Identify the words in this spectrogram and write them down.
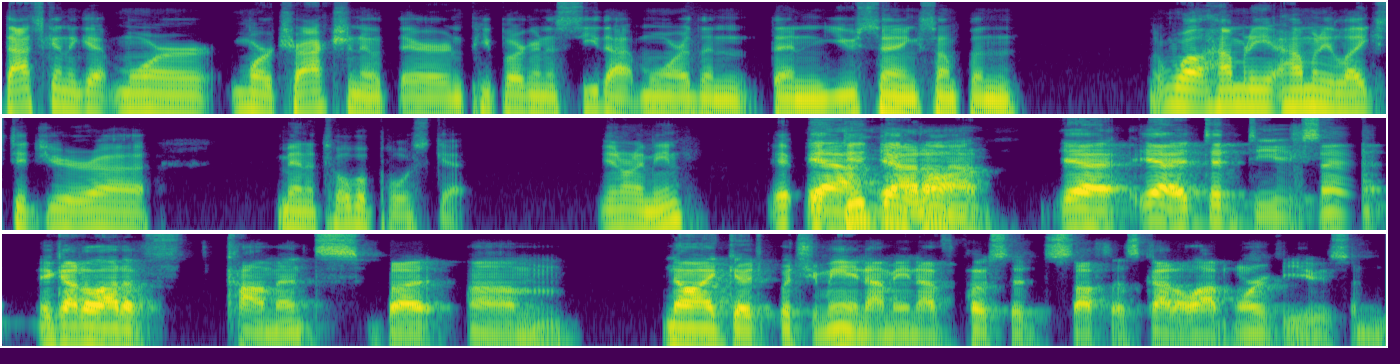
that's going to get more more traction out there and people are going to see that more than than you saying something well, how many how many likes did your uh, Manitoba post get? You know what I mean? It, yeah, it did get yeah, a lot. Yeah, yeah, it did decent. It got a lot of comments, but um, no, I get what you mean. I mean, I've posted stuff that's got a lot more views and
